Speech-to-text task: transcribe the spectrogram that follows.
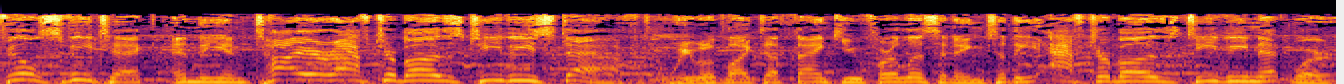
Phil Svitek, and the entire Afterbuzz TV staff. We would like to thank you for listening to the Afterbuzz TV network.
